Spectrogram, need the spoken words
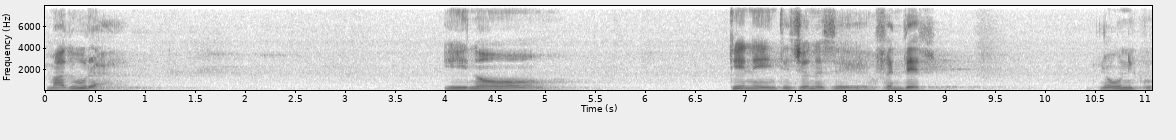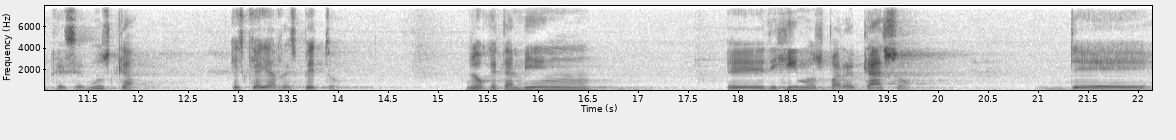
madura y no tiene intenciones de ofender. Lo único que se busca es que haya respeto. Lo que también eh, dijimos para el caso de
